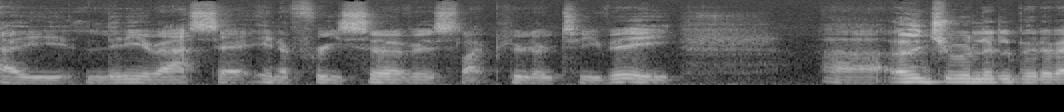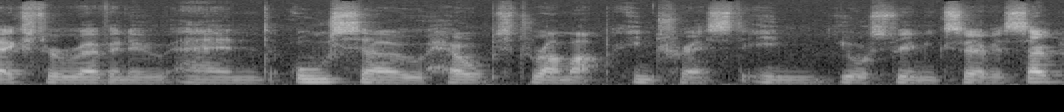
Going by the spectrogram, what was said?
a linear asset in a free service like Pluto TV uh, earns you a little bit of extra revenue and also helps drum up interest in your streaming service. So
